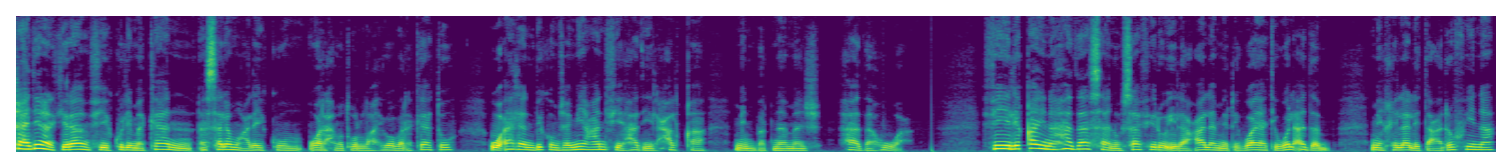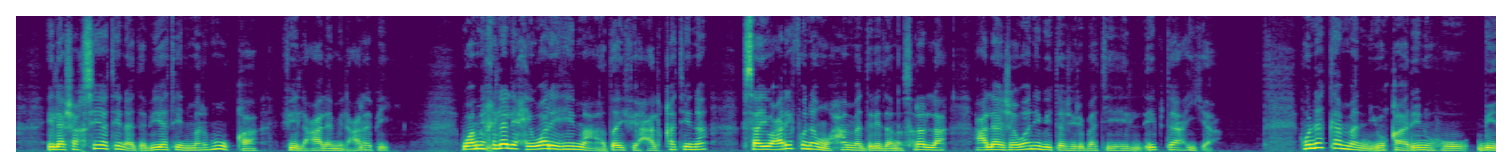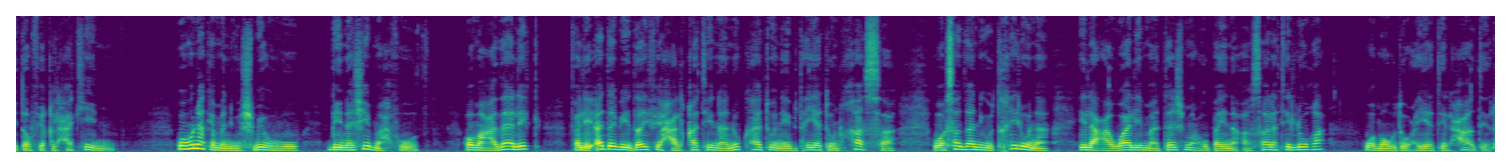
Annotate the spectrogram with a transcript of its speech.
مشاهدينا الكرام في كل مكان السلام عليكم ورحمة الله وبركاته وأهلا بكم جميعا في هذه الحلقة من برنامج هذا هو. في لقائنا هذا سنسافر إلى عالم الرواية والأدب من خلال تعرفنا إلى شخصية أدبية مرموقة في العالم العربي. ومن خلال حواره مع ضيف حلقتنا سيعرفنا محمد رضا نصر الله على جوانب تجربته الإبداعية. هناك من يقارنه بتوفيق الحكيم وهناك من يشبهه بنجيب محفوظ. ومع ذلك فلأدب ضيف حلقتنا نكهة إبداعية خاصة وصدى يدخلنا إلى عوالم تجمع بين أصالة اللغة وموضوعية الحاضر.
